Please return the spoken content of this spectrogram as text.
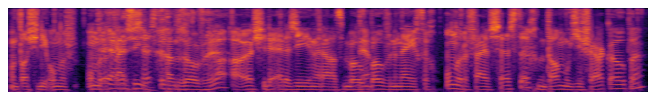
Want als je die onder, onder de, De RSI 65 gaat het over, hè? Oh, Als je de RSI inderdaad bo- Ja. boven de 90, onder de 65, dan moet je verkopen.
